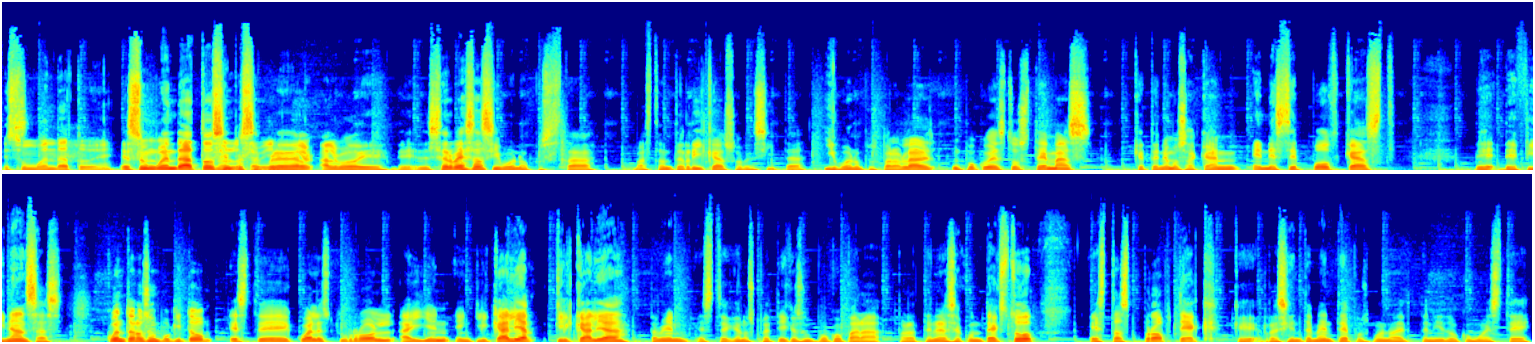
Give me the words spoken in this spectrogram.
Es un buen dato, ¿eh? Es un buen dato, No siempre se aprende al- algo de, de- de cervezas y bueno, pues está bastante rica, suavecita. Y bueno, pues para hablar un poco de estos temas que tenemos acá en, en este podcast de, finanzas. Cuéntanos un poquito este, cuál es tu rol ahí en, en Clicalia. Clicalia, también este, que nos platiques un poco para, para tener ese contexto. Estas PropTech que recientemente, pues bueno, han tenido como este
